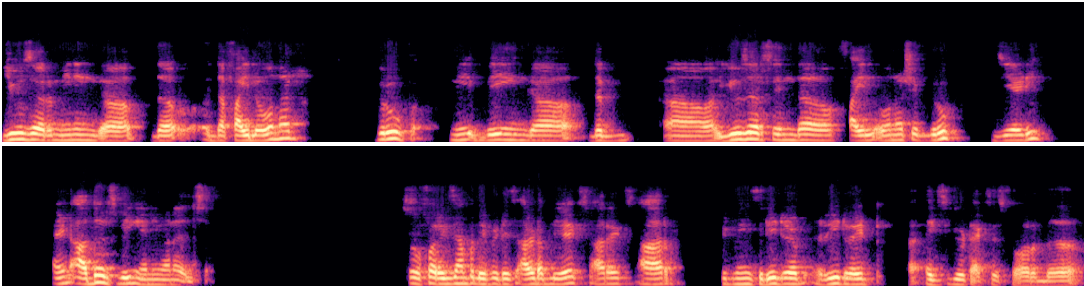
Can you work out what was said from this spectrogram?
User meaning uh, the, the file owner, group being uh, the uh, users in the file ownership group, GID, and others being anyone else. So for example, if it is RWX, RX, R, it means read, read write, execute access for the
